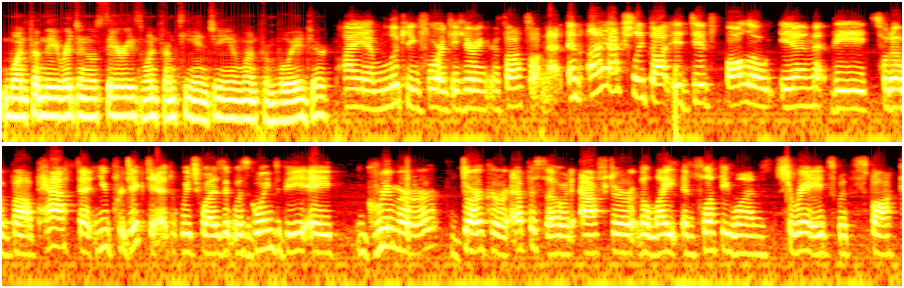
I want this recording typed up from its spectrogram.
one from the original series, one from TNG, and one from Voyager. I am looking forward to hearing your thoughts on that. And I actually thought it did follow in the sort of uh, path that you predicted, which was it was going to be a grimmer, darker episode after the light and fluffy one charades with Spock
